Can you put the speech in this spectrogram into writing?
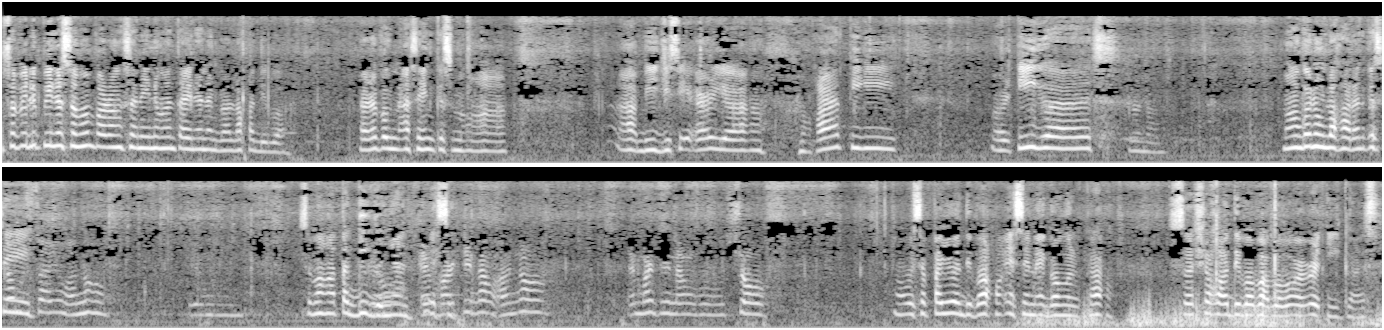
Sa Pilipinas naman, parang sanay naman tayo na naglalakad, di ba? Lalo pag na-assign ka sa mga ah, BGC area, Makati, Ortigas. Ganun. Mga ganong lakaran kasi Kamusta yung ano? Yung sa mga tagi ganyan. Isa, MRT ng ano? MRT ng show. oh, isa pa yun, di ba? Kung SM Mega Mall ka. Sa show ka, di ba, bababa or Ortigas.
